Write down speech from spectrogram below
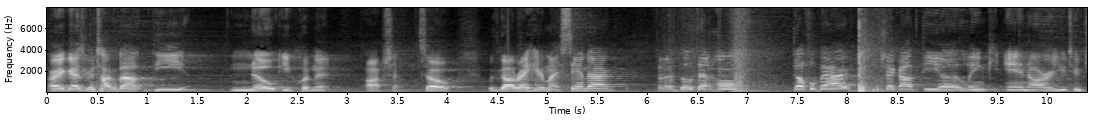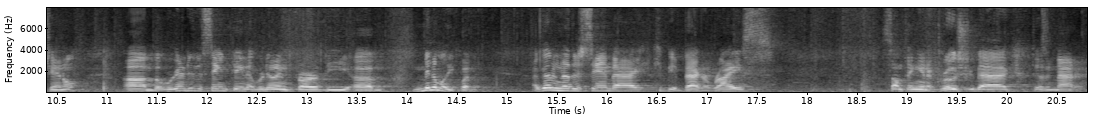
All right, guys, we're gonna talk about the no equipment option. So we've got right here my sandbag that I built at home, duffel bag. Check out the uh, link in our YouTube channel. Um, but we're gonna do the same thing that we're doing for the um, minimal equipment. I've got another sandbag. It could be a bag of rice, something in a grocery bag, doesn't matter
